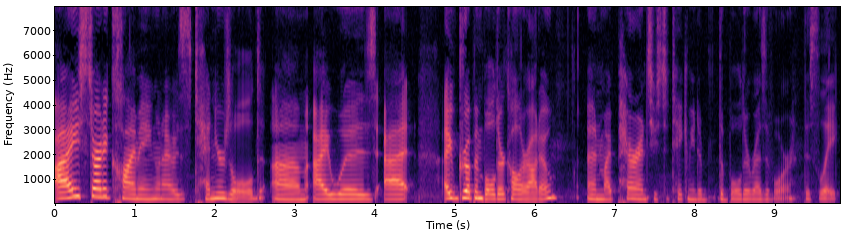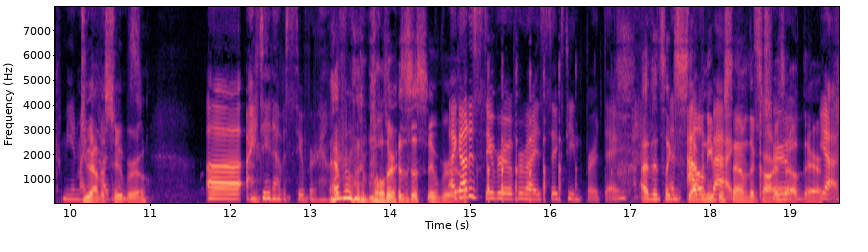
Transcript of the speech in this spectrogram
I started climbing when I was 10 years old. Um, I was at, I grew up in Boulder, Colorado, and my parents used to take me to the Boulder Reservoir, this lake. Me and my Do you have a Subaru? Uh, I did have a Subaru. Everyone in Boulder has a Subaru. I got a Subaru for my 16th birthday. That's like seventy percent of the It's cars true. out there. Yeah,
